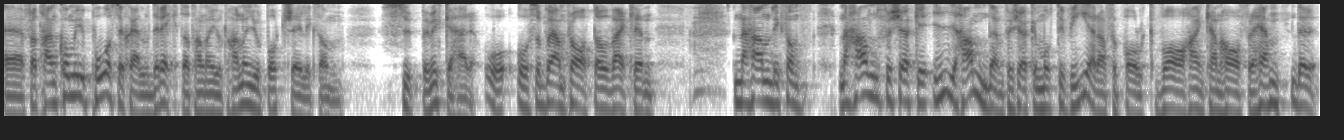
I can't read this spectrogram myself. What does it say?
Eh, för att han kommer ju på sig själv direkt att han har gjort, han har gjort bort sig liksom supermycket här. Och, och så börjar han prata och verkligen, när han, liksom, när han försöker i handen försöker motivera för folk vad han kan ha för händer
